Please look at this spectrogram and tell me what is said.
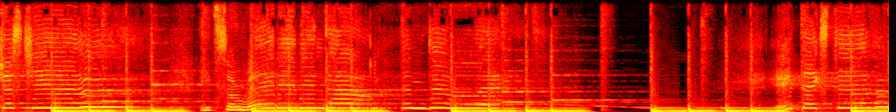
just you. It's already been done and do it. It takes two.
